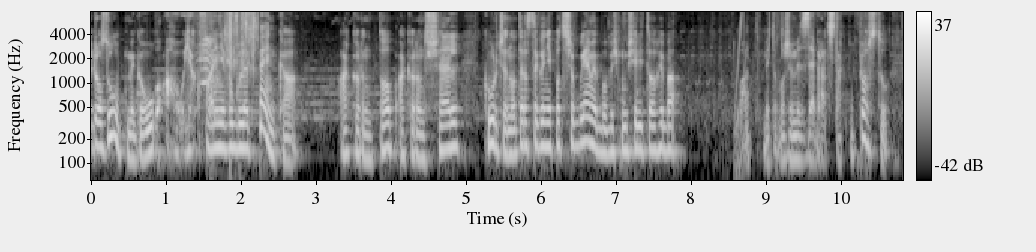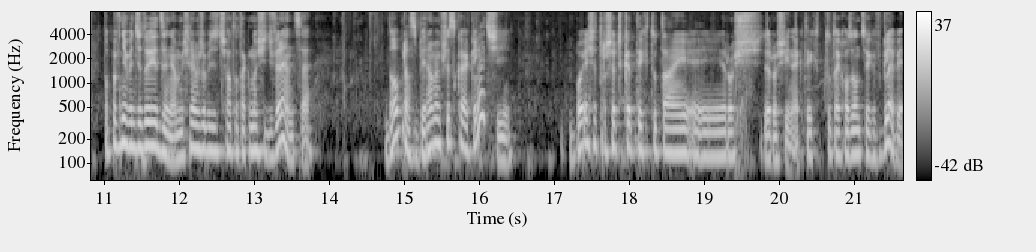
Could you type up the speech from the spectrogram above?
Rozłupmy go. Wow, jak fajnie w ogóle pęka. Acorn top, acorn shell. Kurczę, no teraz tego nie potrzebujemy, bo byśmy musieli to chyba... What? My to możemy zebrać tak po prostu. To pewnie będzie do jedzenia. Myślałem, że będzie trzeba to tak nosić w ręce. Dobra, zbieramy wszystko jak leci. Boję się troszeczkę tych tutaj yy, roś, roślinek, tych tutaj chodzących w glebie.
